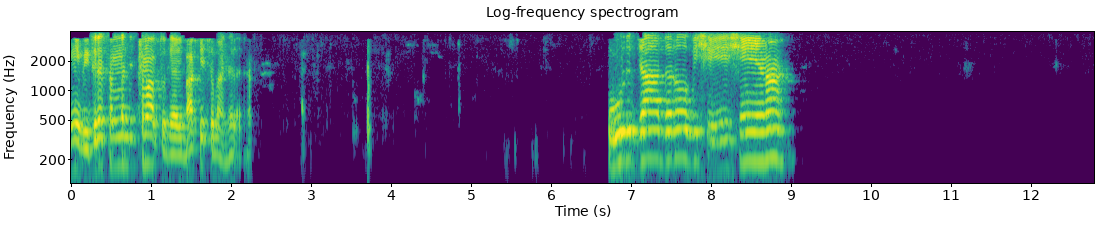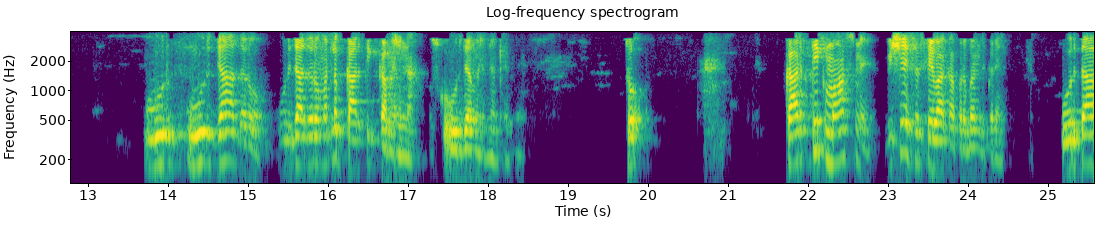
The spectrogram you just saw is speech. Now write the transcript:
नहीं, विग्रह संबंधित समाप्त हो गया बाकी सब आने लगा। ऊर्जादरो विशेषेण। ऊर्जा दरो ऊर्जा दरो मतलब कार्तिक का महीना, उसको ऊर्जा महीना कहते हैं। तो कार्तिक मास में विशेष सेवा का प्रबंध करें। ऊर्जा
